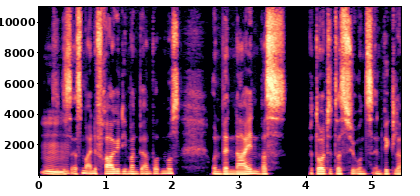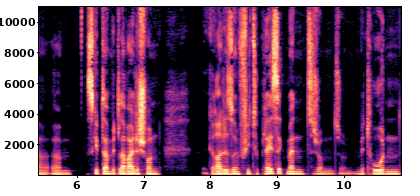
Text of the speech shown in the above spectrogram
Mhm. Das ist erstmal eine Frage, die man beantworten muss. Und wenn nein, was bedeutet das für uns Entwickler? Ähm, es gibt da mittlerweile schon gerade so im Free-to-Play-Segment schon, schon Methoden,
